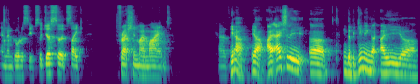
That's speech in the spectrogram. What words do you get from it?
and then go to sleep. So just so it's like fresh in my mind. Kind of yeah, yeah. I actually uh, in the beginning I uh,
